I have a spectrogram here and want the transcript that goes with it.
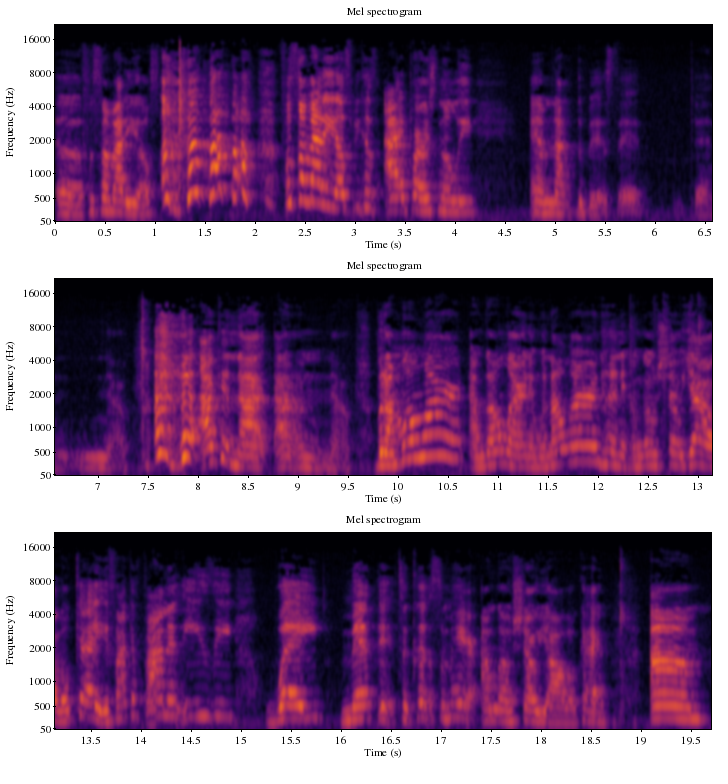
uh, for somebody else. for somebody else because I personally am not the best at and no. I cannot i no. But i'm gonna learn. I'm gonna learn. And when i learn honey i'm gonna show y'all okay? If i can find an easy way method to cut some hair i'm gonna show y'all okay? Um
